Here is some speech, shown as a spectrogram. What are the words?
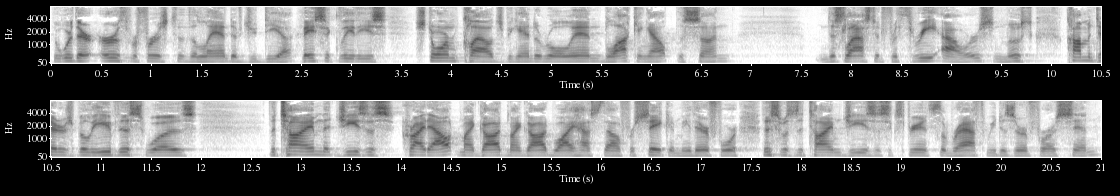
The word there, earth, refers to the land of Judea. Basically, these storm clouds began to roll in, blocking out the sun. This lasted for three hours, and most commentators believe this was the time that Jesus cried out, My God, my God, why hast thou forsaken me? Therefore, this was the time Jesus experienced the wrath we deserve for our sin.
